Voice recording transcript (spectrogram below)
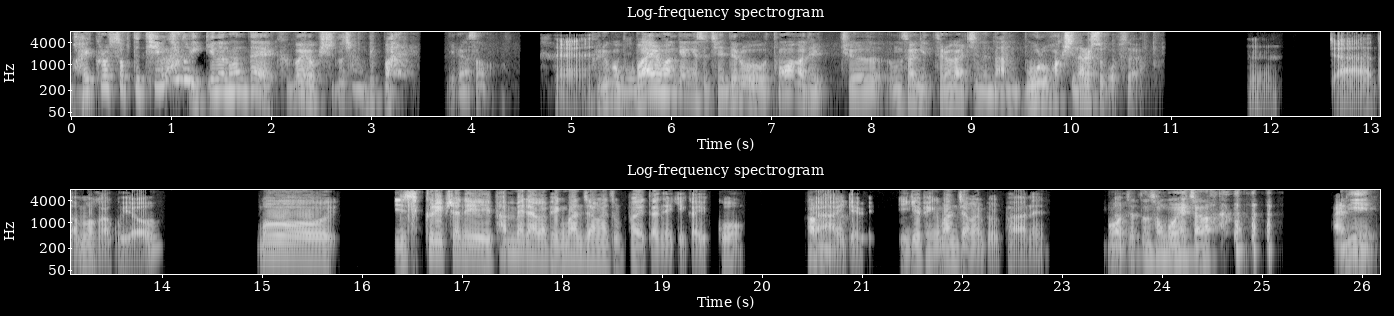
마이크로소프트 팀즈도 있기는 한데 그거 역시도 장비빨이라서 예. 그리고 모바일 환경에서 제대로 통화가 될, 저 음성이 들어갈지는 나는 뭘 확신할 수가 없어요. 음. 자, 넘어가고요. 뭐 인스크립션이 판매량을 100만 장을 돌파했다는 얘기가 있고, 야 아, 이게 이게 100만 장을 돌파하는. 뭐 어쨌든 성공했잖아. 아니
